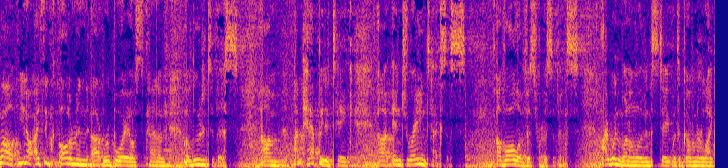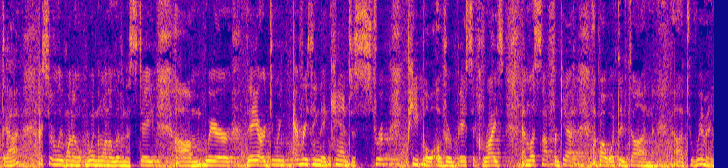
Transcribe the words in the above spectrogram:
Well, you know, I think Alderman uh, Raboyos kind of alluded to this. Um, I'm happy to take uh, and drain Texas of all of its residents. I wouldn't want to live in a state with a governor like that. I certainly want to, wouldn't want to live in a state um, where they are doing everything they can to strip people of their basic rights. And let's not forget about what they've done uh, to women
